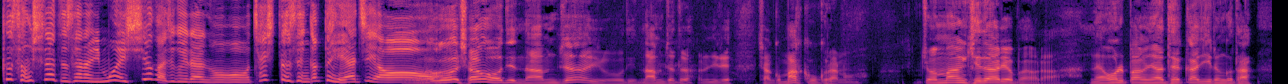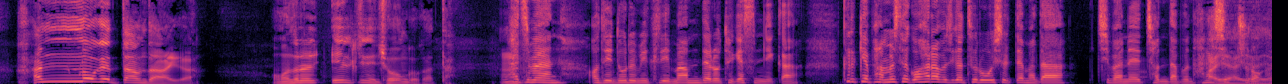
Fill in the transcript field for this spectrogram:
그 성실하던 사람이 뭐에 씌어가지고 이라노. 자식들 생각도 해야지요. 어, 그참 어디 남자 어디 남자들 하는 일에 자꾸 막고 그러노. 좀만 기다려 봐라. 내 오늘 밤에 여태까지 이런 거 다 한몫에 땀다 아이가. 오늘은 일진이 좋은 것 같다. 하지만 어디 노름이 그리 맘대로 되겠습니까? 그렇게 밤을 새고 할아버지가 들어오실 때마다 집안에 전답은 하나씩 줄어가고.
